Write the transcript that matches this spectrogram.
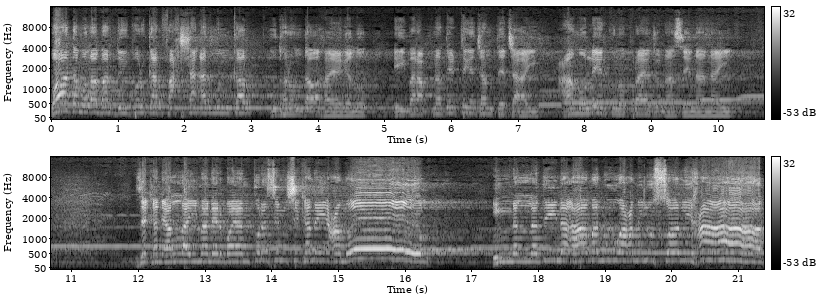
বদ আমল আবার দুই প্রকার ফাহসা আর মুনকার। উদাহরণ দেওয়া হয়ে গেল। এইবার আপনাদের থেকে জানতে চাই, আমলের কোনো প্রয়োজন আছে না নাই। যেখানে আল্লাহ ইমানের বয়ান করেছেন, সেখানেই আমল। ইন্নাল্লাযীনা আমানু ওয়া আমিলুস সালিহাত।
